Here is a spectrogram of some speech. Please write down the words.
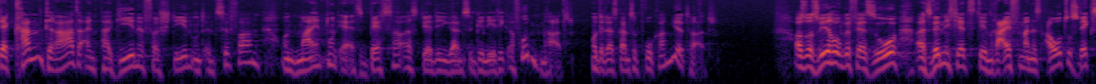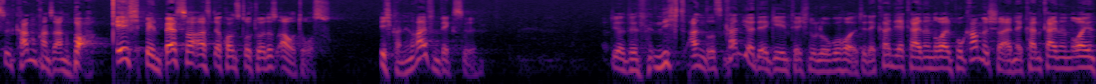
Der kann gerade ein paar Gene verstehen und entziffern und meint nun, er ist besser als der, der die ganze Genetik erfunden hat und der das Ganze programmiert hat. Also es wäre ungefähr so, als wenn ich jetzt den Reifen meines Autos wechseln kann und kann sagen, boah, ich bin besser als der Konstrukteur des Autos. Ich kann den Reifen wechseln ja, nichts anderes kann ja der Gentechnologe heute. Der kann ja keine neuen Programme schreiben, der kann keine neuen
